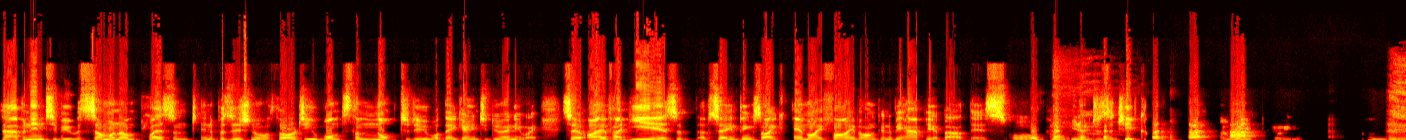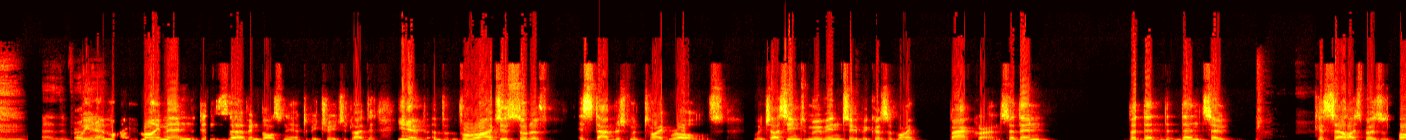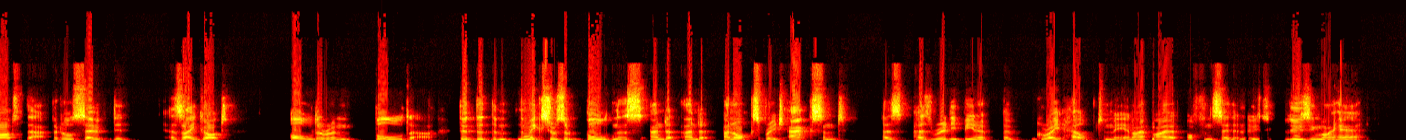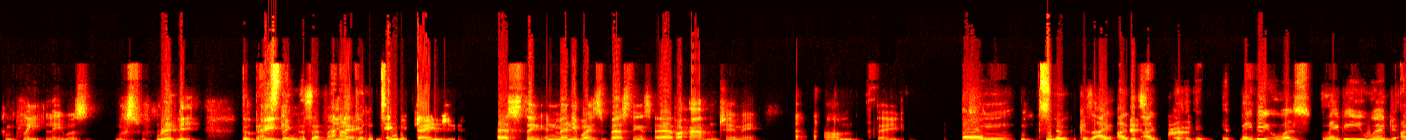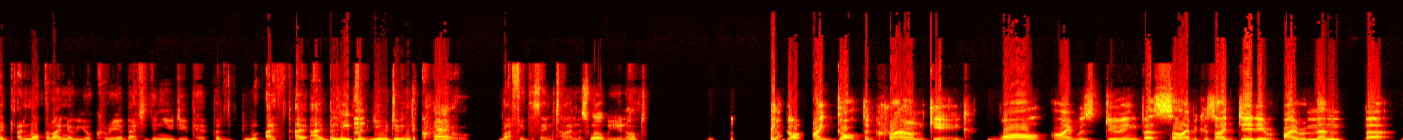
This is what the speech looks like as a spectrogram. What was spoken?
to have an interview with someone unpleasant in a position of authority who wants them not to do what they're going to do anyway. So i've had years of, of saying things like mi5 aren't going to be happy about this or you know does the chief know where you're going? Um, or you know my, my men didn't serve in bosnia to be treated like this. You know a variety of sort of establishment type roles which i seem to move into because of my background. So then but then, then so cassel i suppose was part of that but also the, as i got older and bolder the, the, the, the mixture of sort of baldness and and an oxbridge accent has has really been a, a great help to me and i, I often say that lose, losing my hair completely was was really the best big, thing that's ever know, happened. game. Best thing in many ways, the best thing that's ever happened to me. Um, there you go. Um so because I, I, I it- it- maybe it was maybe you would I, I- not that I know your career better than you do Pip but I, I I believe that you were doing the crown roughly the same time as well were you not I got I got the Crown gig while I was doing Versailles because I did I remember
